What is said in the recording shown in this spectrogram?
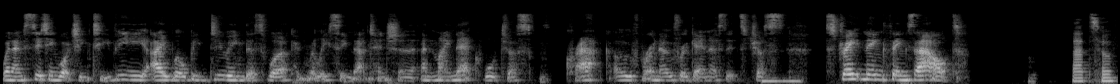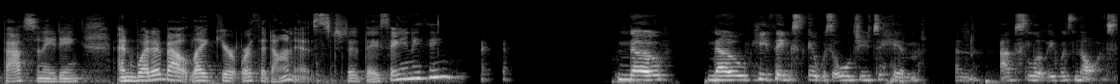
when I'm sitting watching TV. I will be doing this work and releasing that tension, and my neck will just crack over and over again as it's just mm-hmm. straightening things out. That's so fascinating. And what about like your orthodontist? Did they say anything? no, no. He thinks it was all due to him, and absolutely was not.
